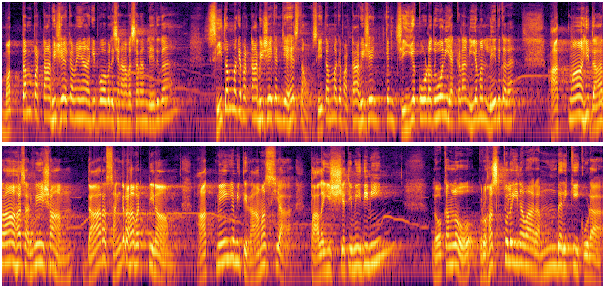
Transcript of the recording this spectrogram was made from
మొత్తం పట్టాభిషేకమే ఆగిపోవలసిన అవసరం లేదుగా? సీతమ్మకి పట్టాభిషేకం చేసేస్తాం. సీతమ్మకి పట్టాభిషేకం చెయ్యకూడదు అని ఎక్కడా నియమం లేదు కదా. ఆత్మాహి దారాహ సర్వేషాం దార సంగ్రహవర్తినాం. ఆత్మేయమితి రామస్య పాలయిష్యతి మీదిని. లోకంలో గృహస్థులైన వారందరికీ కూడా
